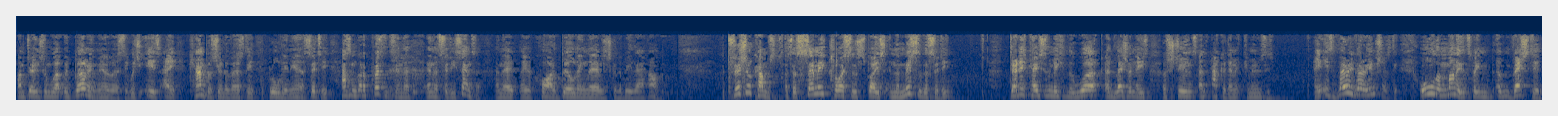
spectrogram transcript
I'm doing some work with Birmingham University, which is a campus university broadly in the inner city, hasn't got a presence in the, in the city centre, and they, they acquired a building there which is going to be their hub. The traditional campus is a semi-cloistered space in the midst of the city, dedicated to meeting the work and leisure needs of students and academic communities. It is very, very interesting. All the money that's been invested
